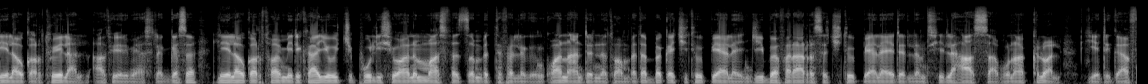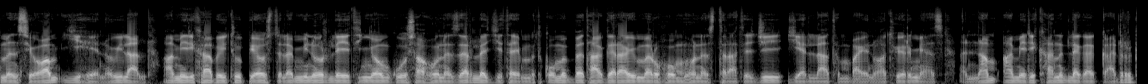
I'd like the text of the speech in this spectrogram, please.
ሌላው ቀርቶ ይላል አቶ ኤርሚያስ ለገሰ፣ ሌላው ቀርቶ አሜሪካ የውጭ ፖሊሲዋንም ማስፈጸም ብትፈልግ እንኳን አንድነቷን በጠበቀች ኢትዮጵያ ላይ እንጂ በፈራረሰች ኢትዮጵያ ላይ አይደለም ሲል ሀሳቡን አክሏል። የድጋፍ መንስኤዋም ይሄ ነው ይላል። አሜሪካ በኢትዮጵያ ውስጥ ለሚኖር ለየትኛውም ጎሳ ሆነ ዘር ለይታ የምትቆምበት ሀገራዊ መርሆም ሆነ ስትራቴጂ የላትም ባይ ነው አቶ ኤርሚያስ። እናም አሜሪካንን ለቀቅ አድርግ፣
